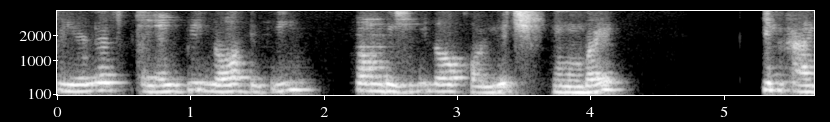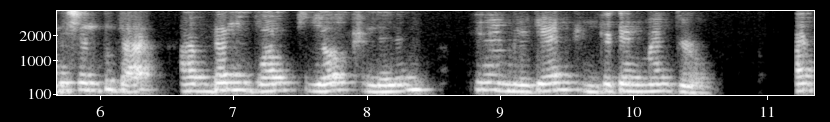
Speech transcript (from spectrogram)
BLS LLB law degree from Bijli Law College, Mumbai. In addition to that, I've done one year LLM in media and entertainment law. And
